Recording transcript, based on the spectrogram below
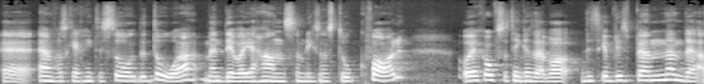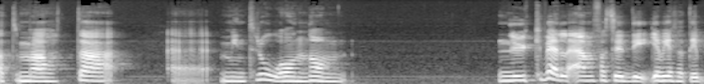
Eh, även fast jag kanske inte såg det då, men det var ju han som liksom stod kvar. Och jag kan också tänka så här, vad, det ska bli spännande att möta eh, min tro och honom nu ikväll, även fast det, jag vet att det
